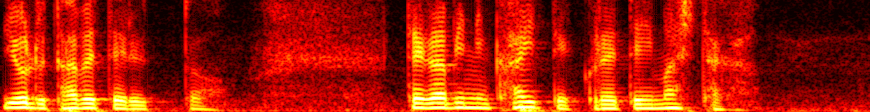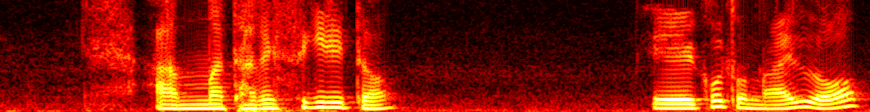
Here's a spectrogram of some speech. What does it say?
夜食べてると手紙に書いてくれていましたが、あんま食べ過ぎると、ええー、ことないぞ。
